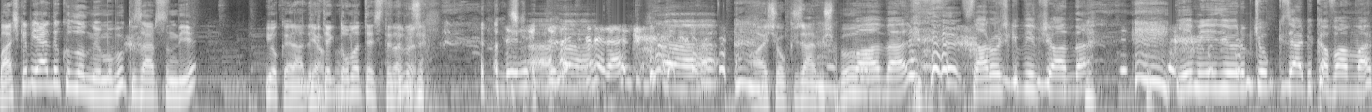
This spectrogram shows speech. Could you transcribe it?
Başka bir yerde kullanılıyor mu bu kızarsın diye? Yok herhalde. Yok. bir tek domateste değil mi? Dönüştürülebilir herhalde. Ay çok güzelmiş bu. Vallahi ben sarhoş gibiyim şu anda. Yemin ediyorum çok güzel bir kafam var.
